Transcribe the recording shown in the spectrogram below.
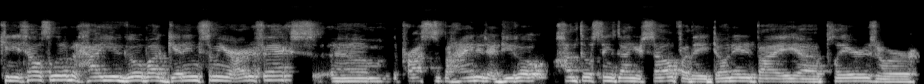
can you tell us a little bit how you go about getting some of your artifacts, um, the process behind it? Or do you go hunt those things down yourself? Are they donated by uh, players or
